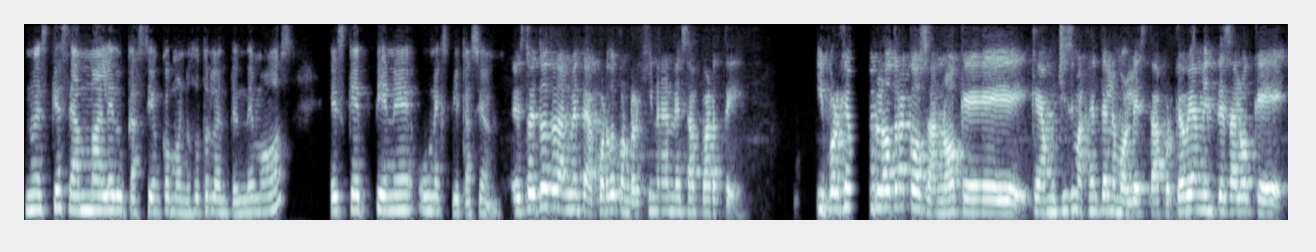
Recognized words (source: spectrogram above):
no es que sea mala educación como nosotros lo entendemos, es que tiene una explicación. Estoy totalmente de acuerdo con Regina en esa parte. Y por ejemplo, otra cosa, ¿no? Que, que a muchísima gente le molesta, porque obviamente es algo que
